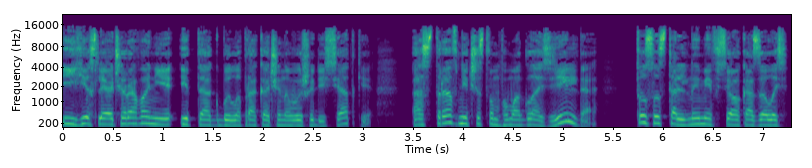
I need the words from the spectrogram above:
И если очарование и так было прокачано выше десятки, а с травничеством помогла Зельда, то с остальными все оказалось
